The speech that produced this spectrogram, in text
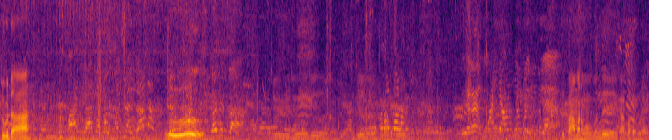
தூக்குட்டா பாம்பை நம்ம வந்து காப்பாற்ற போகிறோம்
